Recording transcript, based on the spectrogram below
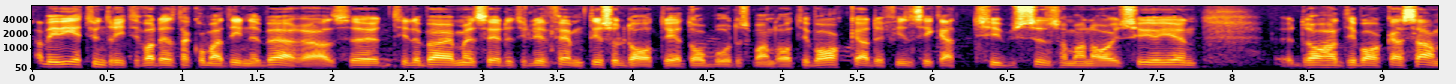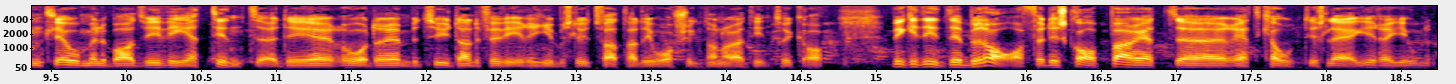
Ja, vi vet ju inte riktigt vad detta kommer att innebära. Alltså, till att börja med så är det tydligen 50 soldater i ett område som man drar tillbaka. Det finns cirka 1000 som man har i Syrien. Drar han tillbaka samtliga omedelbart? Vi vet inte. Det råder en betydande förvirring i beslutsfattande i Washington har jag ett intryck av. Vilket inte är bra för det skapar ett uh, rätt kaotiskt läge i regionen.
